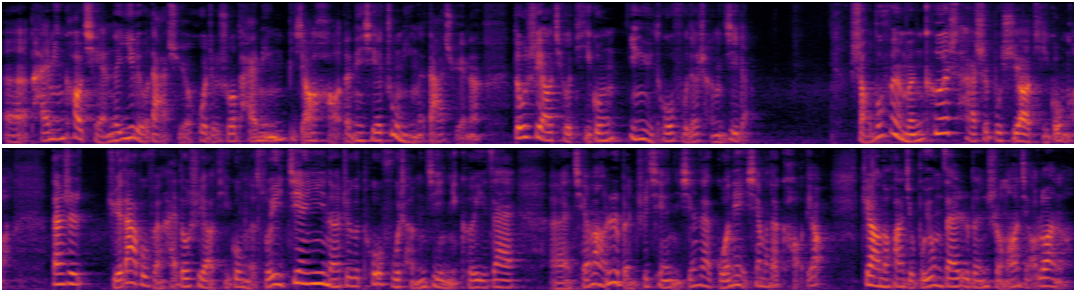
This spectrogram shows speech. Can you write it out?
呃，排名靠前的一流大学，或者说排名比较好的那些著名的大学呢，都是要求提供英语托福的成绩的。少部分文科它是不需要提供啊。但是绝大部分还都是要提供的，所以建议呢，这个托福成绩你可以在呃前往日本之前，你先在国内先把它考掉，这样的话就不用在日本手忙脚乱了。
